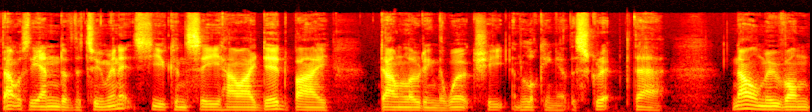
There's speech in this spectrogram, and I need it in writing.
That was the end of the two minutes. You can see how I did by downloading the worksheet and looking at the script there. Now I'll move on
